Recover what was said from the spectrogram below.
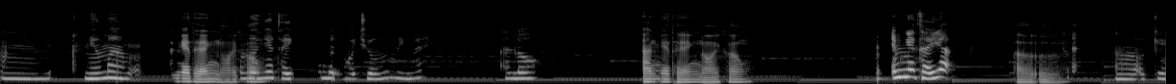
Ừm, nếu mà Anh nghe thấy anh nói mọi người không? nghe thấy mình hội trường với mình với. Alo. An nghe thấy anh nói không? Em nghe thấy ạ. Ờ ừ. Ờ ok.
